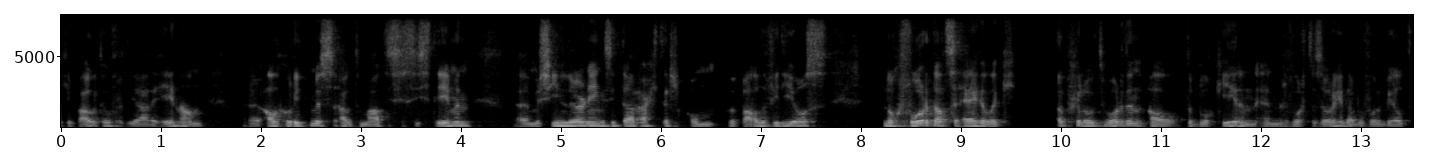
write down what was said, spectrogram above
gebouwd over de jaren heen aan uh, algoritmes, automatische systemen, machine learning zit daarachter om bepaalde video's nog voordat ze eigenlijk upgeload worden al te blokkeren en ervoor te zorgen dat bijvoorbeeld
